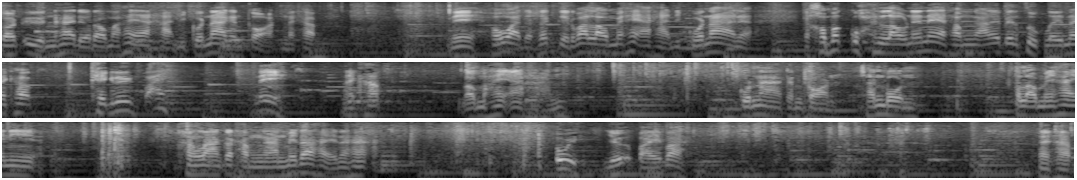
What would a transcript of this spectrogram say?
ก่อนอื่นนะฮะเดี๋ยวเรามาให้อาหารอีกัวน่ากันก่อนนะครับนี่เพราะว่าเดี๋ยวถ้าเกิดว่าเราไม่ให้อาหารอีกัวน่าเนี่ยเดี๋ยวเขามากวนเราแน่ๆทำงานไม่เป็นสุขเลยนะครับเข่งหนึ่งไป นี่นะครับ เรามาให้อาหารอีกัวน่ากันก่อน ชั้นบน ถ้าเราไม่ให้นี่ ข้างล่างก็ทำงานไม่ได้นะฮะ อุ้ย เยอะไปป่ะ นะครับ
